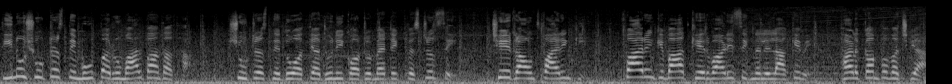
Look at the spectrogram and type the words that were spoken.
तीनों शूटर्स ने मुँह पर रुमाल बांधा था। शूटर्स ने दो अत्याधुनिक ऑटोमेटिक पिस्टल से छह राउंड फायरिंग की। फायरिंग के बाद खेरवाड़ी सिग्नल इलाके में हड़कंप मच गया।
